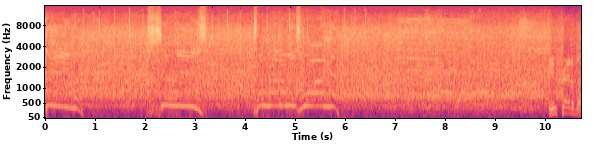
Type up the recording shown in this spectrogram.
Game! Series! Toronto is won! Incredible.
